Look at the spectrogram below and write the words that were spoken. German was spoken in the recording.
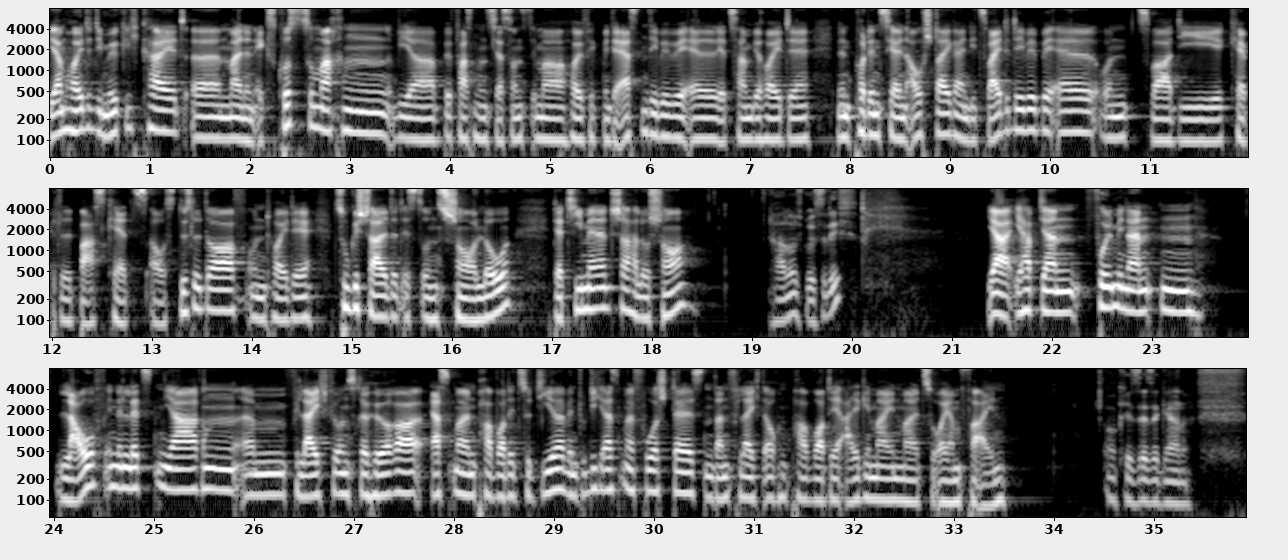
Wir haben heute die Möglichkeit, äh, mal einen Exkurs zu machen. Wir befassen uns ja sonst immer häufig mit der ersten DBBL. Jetzt haben wir heute einen potenziellen Aufsteiger in die zweite DBBL und zwar die Capital Baskets aus Düsseldorf. Und heute zugeschaltet ist uns Sean Lowe, der Teammanager. Hallo Sean. Hallo, ich grüße dich. Ja, ihr habt ja einen fulminanten Lauf in den letzten Jahren. Ähm, vielleicht für unsere Hörer erstmal ein paar Worte zu dir, wenn du dich erstmal vorstellst und dann vielleicht auch ein paar Worte allgemein mal zu eurem Verein. Okay, sehr, sehr gerne.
